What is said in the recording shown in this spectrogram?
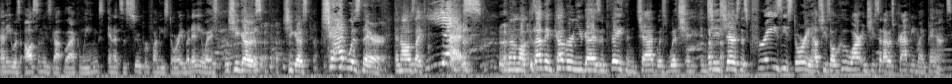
And he was awesome. He's got black wings, and it's a super funny story. But anyways, she goes, she goes, Chad was there, and I was like, yes. Because I've been covering you guys in faith, and Chad was with, and, and she shares this crazy story how she's all, who are, and she said I was crapping my pants.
